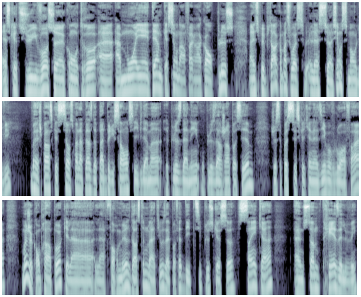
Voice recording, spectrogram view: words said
Est-ce que tu y vas sur un contrat à, moyen terme, question d'en faire encore plus un petit peu plus tard? Comment tu vois la situation, Simon Olivier? Ben, je pense que si on se met à la place de Pat Brisson, c'est évidemment le plus d'années au plus d'argent possible. Je sais pas si c'est ce que le Canadien va vouloir faire. Moi, je comprends pas que la, la formule d'Austin Matthews n'avait pas fait des petits plus que ça. Cinq ans à une somme très élevée.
